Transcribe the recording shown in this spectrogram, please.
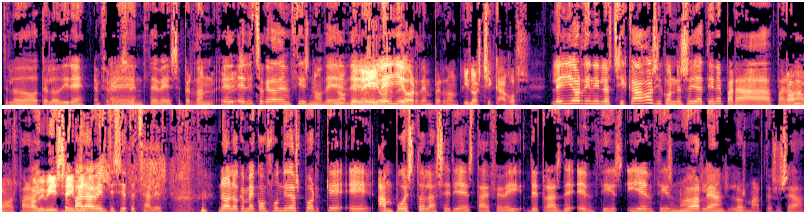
te lo, te lo diré. ¿En CBS? En CBS, perdón. En He, CBS. he dicho que era de Encis, no, de, No, de de Ley y Ley y Orden. Orden, perdón. Y los Chicagos. Ley y Orden y los Chicagos y con eso ya tiene para, para Vamos, vamos, para, para vivir seis para vidas. 27 chales. No, lo que me he confundido es porque eh, han puesto la serie esta FBI detrás de Encis y Encis Nueva Orleans los martes. O sea,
